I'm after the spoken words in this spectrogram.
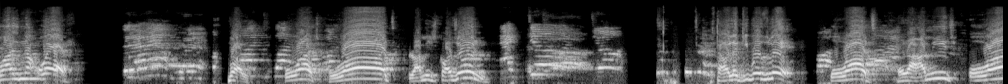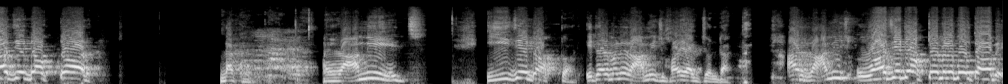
ওয়াজ না ওয়ার? বল। ওয়াজ ওয়াজ রামিজ কজন? তাহলে কি বলবে ওয়াজ রামিজ ওয়াজ এ ডক্টর দেখো রামিজ ইজ এ ডক্টর এটার মানে রামিজ হয় একজন ডাক্তার। আর রামিজ ওয়াজ এ ডক্টর মানে বলতে হবে।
